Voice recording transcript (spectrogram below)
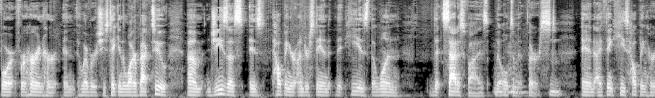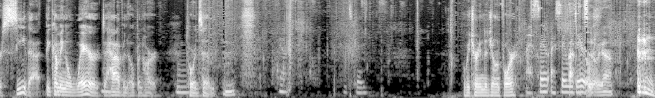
for for her and her and whoever she's taking the water back to. Um, Jesus is helping her understand that He is the one that satisfies the ultimate thirst, Mm. and I think He's helping her see that, becoming aware to have an open heart towards Him. Yeah, that's good. Are we turning to John four? I say, I say we do. so yeah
